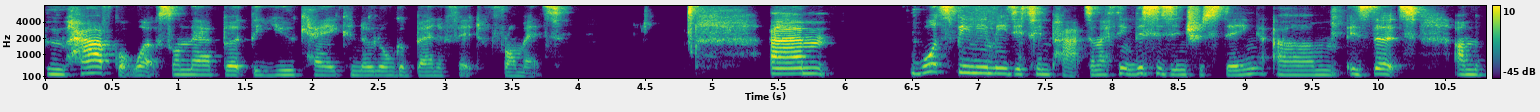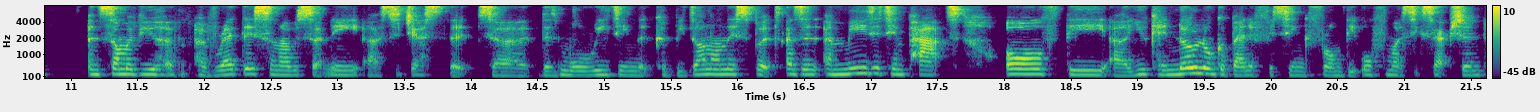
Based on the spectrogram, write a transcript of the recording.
who have got works on there, but the UK can no longer benefit from it. Um, what's been the immediate impact? And I think this is interesting, um, is that um, and some of you have, have read this, and I would certainly uh, suggest that uh, there's more reading that could be done on this. But as an immediate impact of the uh, UK no longer benefiting from the orphan works exception,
